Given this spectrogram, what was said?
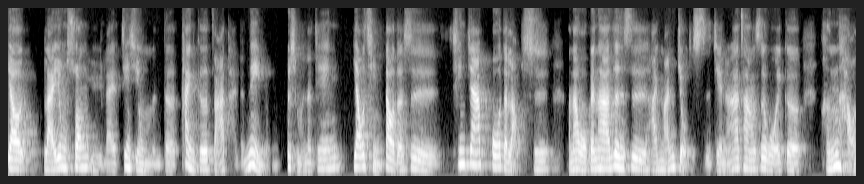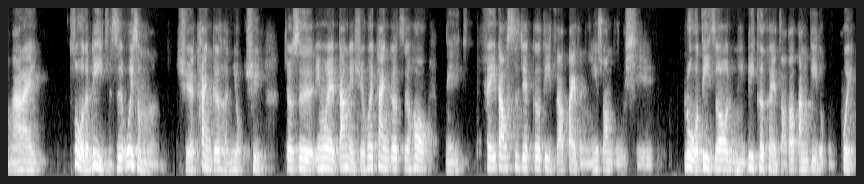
要来用双语来进行我们的探戈杂谈的内容。为什么呢？今天邀请到的是新加坡的老师，那我跟他认识还蛮久的时间了。他常常是我一个很好拿来做的例子，是为什么学探戈很有趣，就是因为当你学会探戈之后，你飞到世界各地，只要带着你一双舞鞋。落地之后，你立刻可以找到当地的舞会。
